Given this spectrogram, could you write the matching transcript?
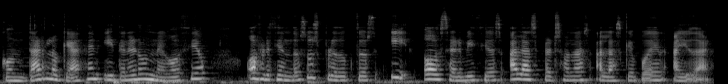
contar lo que hacen y tener un negocio ofreciendo sus productos y o servicios a las personas a las que pueden ayudar.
